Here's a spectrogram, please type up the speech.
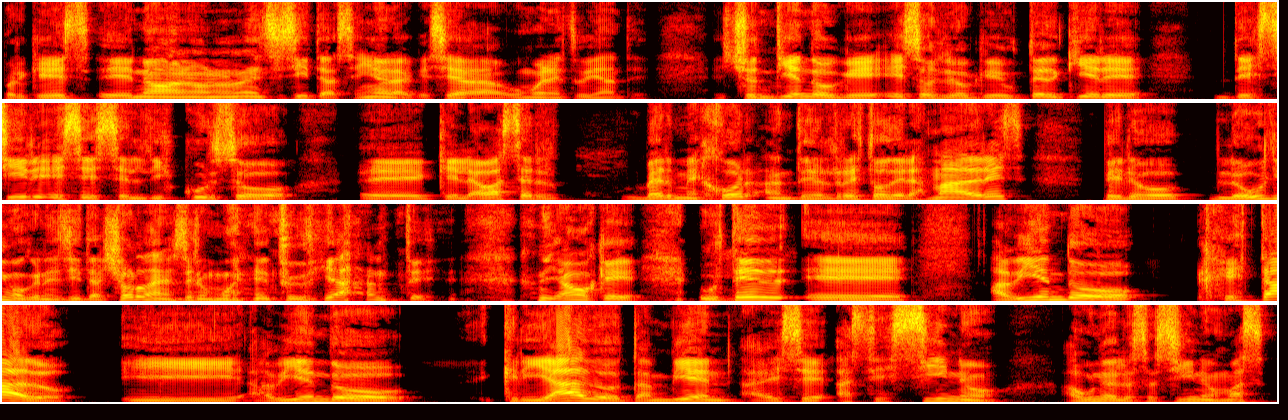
Porque es, eh, no, no, no necesita, señora, que sea un buen estudiante. Yo entiendo que eso es lo que usted quiere decir, ese es el discurso eh, que la va a hacer ver mejor ante el resto de las madres, pero lo último que necesita Jordan es ser un buen estudiante. Digamos que usted, eh, habiendo gestado y habiendo criado también a ese asesino, a uno de los asesinos más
